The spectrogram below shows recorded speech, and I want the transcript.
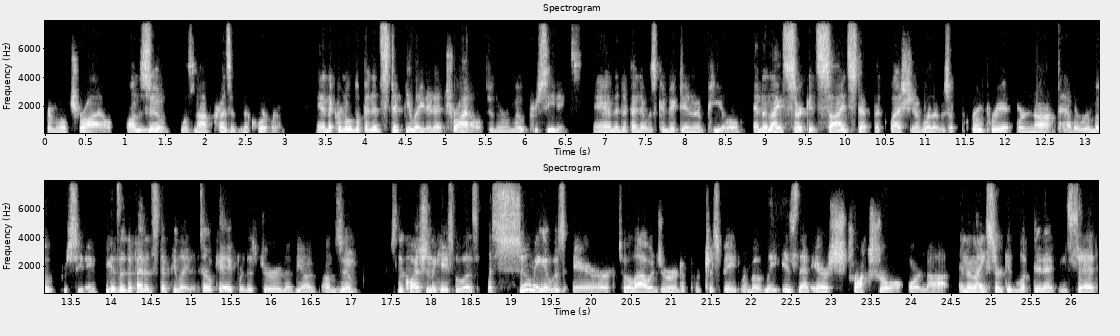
criminal trial on Zoom, was not present in the courtroom. And the criminal defendant stipulated at trial to the remote proceedings. And the defendant was convicted and appealed. And the Ninth Circuit sidestepped the question of whether it was appropriate or not to have a remote proceeding because the defendant stipulated it's okay for this juror to be on, on Zoom. So the question in the case was assuming it was error to allow a juror to participate remotely, is that error structural or not? And the Ninth Circuit looked at it and said,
